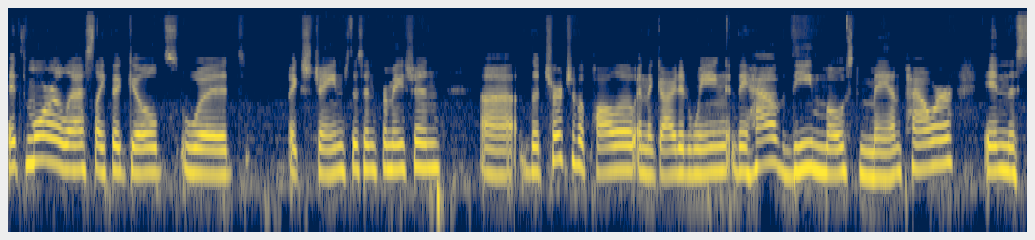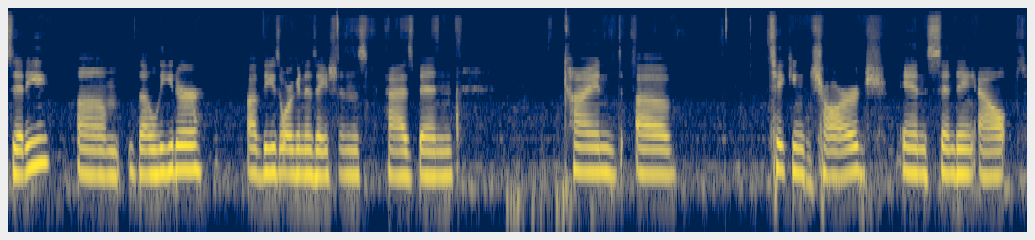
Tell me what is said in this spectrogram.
it's more or less like the guilds would exchange this information. Uh, the Church of Apollo and the Guided Wing, they have the most manpower in the city. Um, the leader of these organizations has been kind of taking charge in sending out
